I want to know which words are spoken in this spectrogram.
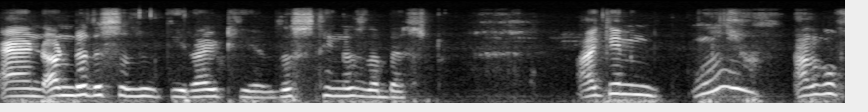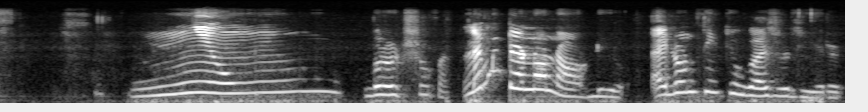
and under the Suzuki, right here. This thing is the best. I can I'll go. it's so fun. Let me turn on audio. I don't think you guys will hear it.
